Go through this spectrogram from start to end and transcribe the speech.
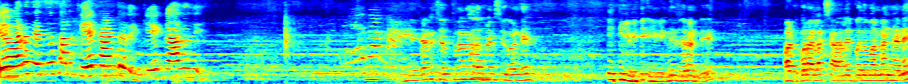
ఏమైనా తెచ్చేసాను కేక్ అంటది కేక్ కాదు నిజంగా చెప్తున్నాను కదా ఫ్రెండ్స్ ఇవ్వండి. ఇవన్నీ చూడండి పట్టుకోరాలకు చాలా ఇబ్బంది పడినాం కానీ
